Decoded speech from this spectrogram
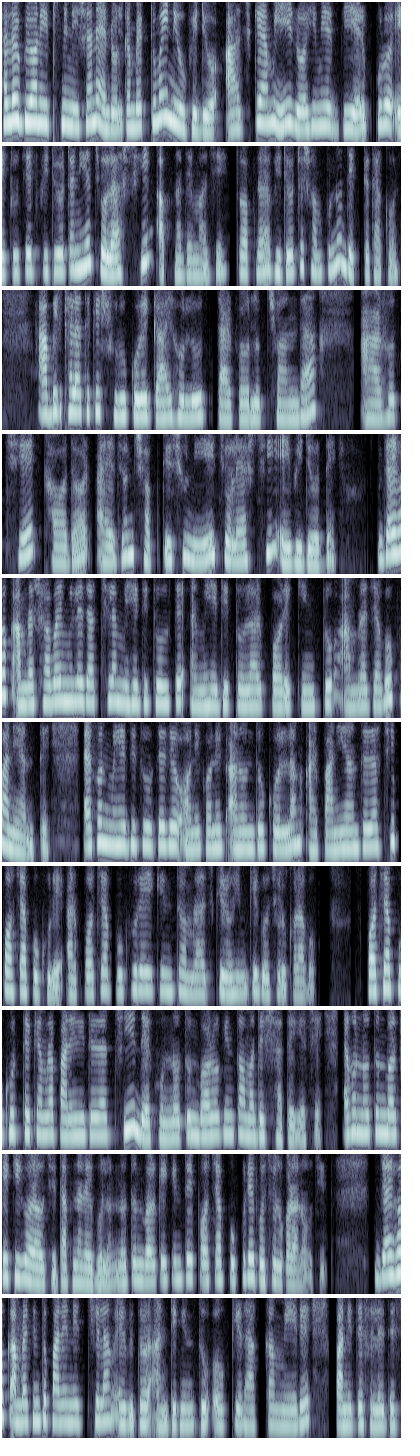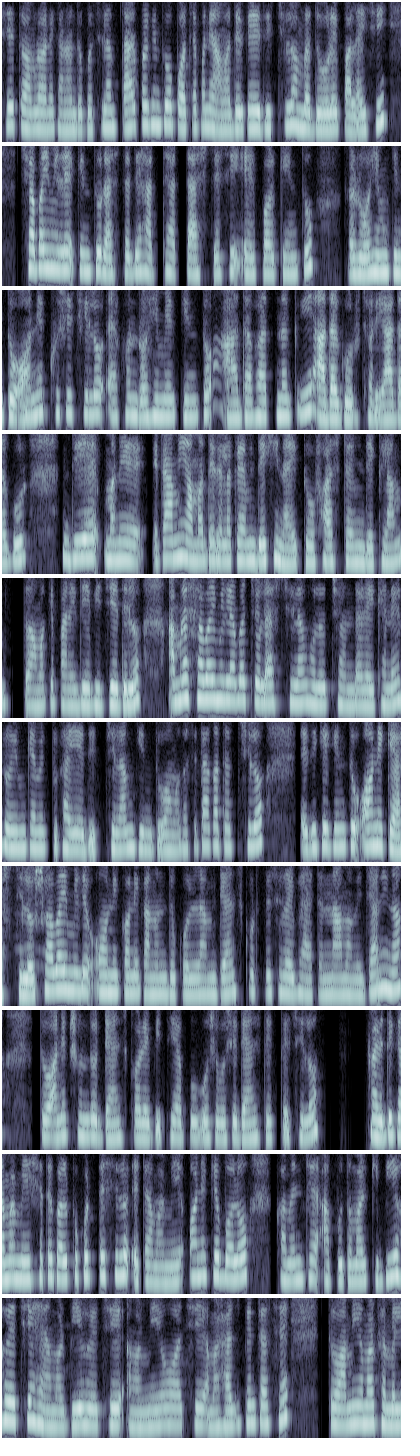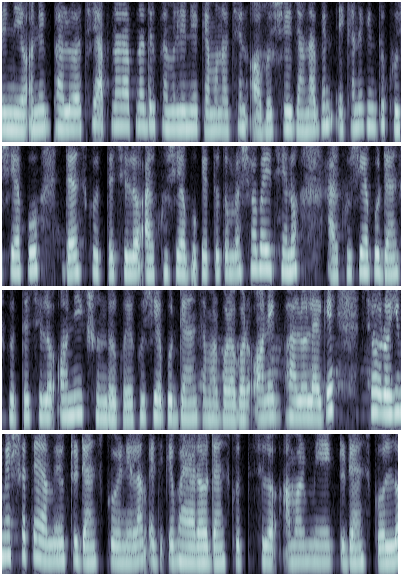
Hello Brian it's me Nishan and welcome back to my new video আজকে আমি রহিমের বিয়ের পুরো এ টু জেড ভিডিওটা নিয়ে চলে আসছি আপনাদের মাঝে। তো আপনারা ভিডিওটা সম্পূর্ণ দেখতে থাকুন। আবির খেলা থেকে শুরু করে গায়ে হলুদ, তারপর হলুদ সন্ধ্যা আর হচ্ছে খাওয়া দাওয়ার আয়োজন সব কিছু নিয়েই চলে আসছি এই ভিডিওতে। যাই হোক আমরা সবাই মিলে যাচ্ছিলাম মেহেদি তুলতে, আর মেহেদি তোলার পরে কিন্তু আমরা যাব পানি আনতে। এখন মেহেদি তুলতে যে অনেক অনেক আনন্দ করলাম, আর পানি আনতে যাচ্ছি পচা পুকুরে। আর পচা পুকুরেই কিন্তু আমরা আজকে রহিমকে গোসল করাবো। পচা পুকুর থেকে আমরা পানি নিতে যাচ্ছি। দেখুন, নতুন বরও কিন্তু আমাদের সাথে গেছে। এখন নতুন বরকে কি করা উচিত? আপনারাই বলুন, নতুন বরকে কিন্তু এই পচা পুকুরে গোসল করানো উচিত। যাই হোক, আমরা কিন্তু পানি নিচ্ছিলাম, এর ভিতর আন্টি কিন্তু ওকে ধাক্কা মেরে পানিতে ফেলে দিয়েছে। তো আমরা অনেক আনন্দ করছিলাম। তারপর কিন্তু ও পচা পানি আমাদের গায়ে দিচ্ছিল, আমরা দৌড়ে পালাইছি। সবাই মিলে কিন্তু রাস্তা দিয়ে হাঁটতে হাঁটতে আসতেছি। এরপর কিন্তু রহিম কিন্তু অনেক খুশি ছিল। এখন রহিমের কিন্তু আদা ভাত নাকি আদা গুড় সরি আদা গুড় দিয়ে মানে এটা আমি আমাদের এলাকায় আমি দেখি নাই, তো ফার্স্ট টাইম দেখলাম। তো আমাকে পানি দিয়ে ভিজিয়ে দিল। আমরা সবাই মিলে আবার চলে আসছিলাম হলুদ সন্ধ্যার এখানে। রহিমকে আমি একটু খাইয়ে দিচ্ছিলাম, কিন্তু আমার কাছে টাকা চাচ্ছিল। এদিকে কিন্তু অনেকে আসছিল। সবাই মিলে অনেক অনেক আনন্দ করলাম। ড্যান্স করতেছিল এই ভাইটার নাম আমি জানি না। তো অনেক সুন্দর ড্যান্স করে। পিথি আপু বসে বসে ড্যান্স দেখতেছিল। আর এদিকে আমার মেয়ের সাথে গল্প করতেছিল। এটা আমার মেয়ে অনেকে বলো কমেন্টে আপু, তোমার কি বিয়ে হয়েছে? হ্যাঁ আমার বিয়ে হয়েছে। আমার মেয়েও আছে, আমার হাজবেন্ড আছে। তো আমি আমার ফ্যামিলি নিয়ে অনেক ভালো আছি। আপনারা আপনাদের ফ্যামিলি নিয়ে কেমন আছেন অবশ্যই জানাবেন। এখানে কিন্তু খুশি আপু ড্যান্স করতেছিল আর খুশি আপুকে তো তোমরা সবাই চেনো। আর খুশি আপু ড্যান্স করতেছিল অনেক সুন্দর করে। খুশি আপুর ড্যান্স আমার বরাবর অনেক ভালো লাগে। সো রহিমের সাথে আমিও একটু ড্যান্স করে নিলাম। এদিকে ভাইয়ারাও ড্যান্স করতেছিল, আমার মেয়ে একটু ড্যান্স করল।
